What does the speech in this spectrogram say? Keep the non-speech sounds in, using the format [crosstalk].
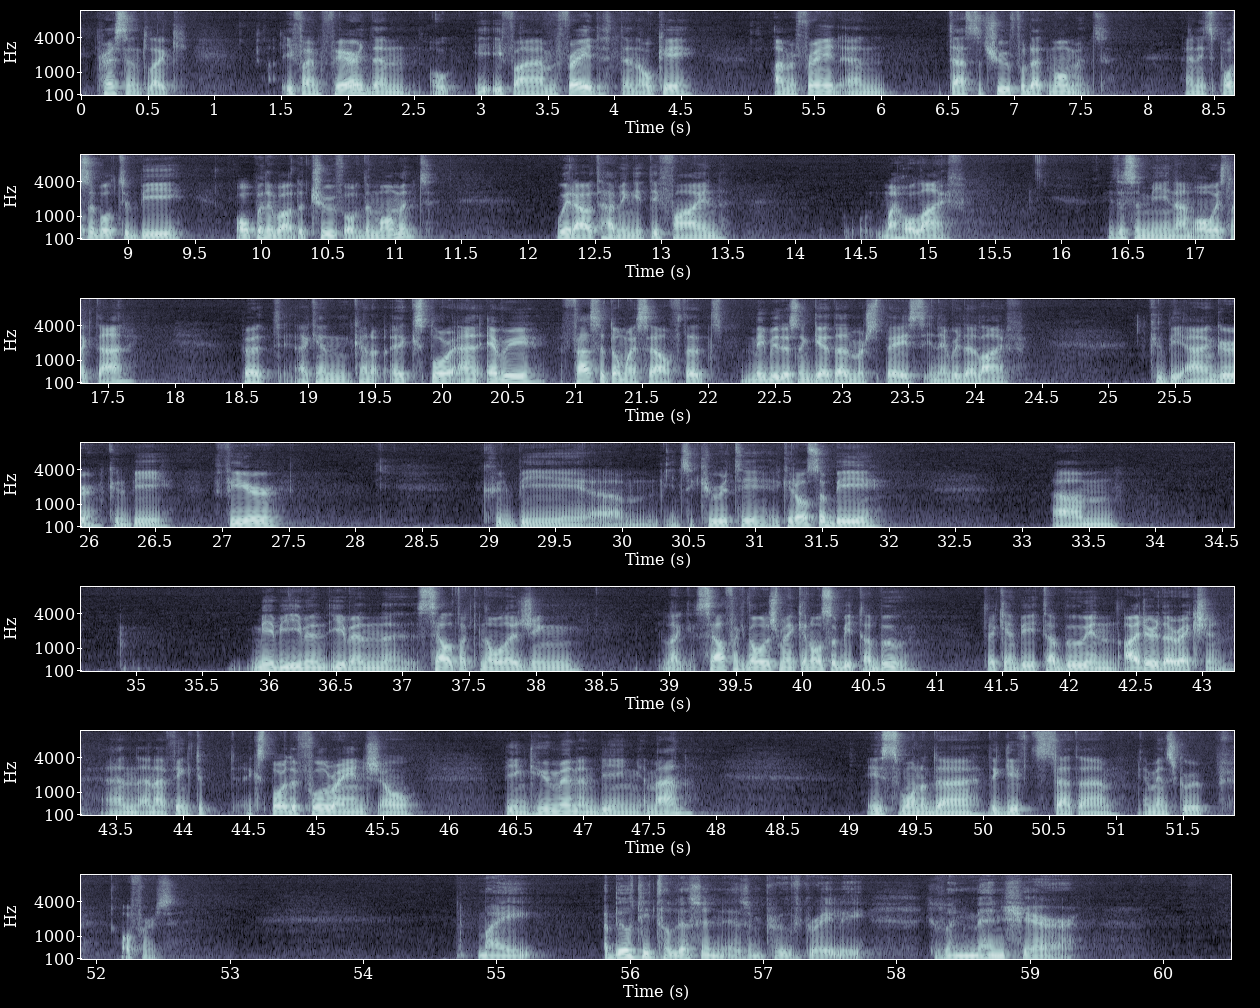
present like if I'm fair then if I'm afraid then okay I'm afraid and that's the truth for that moment and it's possible to be open about the truth of the moment without having it define my whole life it doesn't mean I'm always like that but I can kind of explore every facet of myself that maybe doesn't get that much space in everyday life. Could be anger, could be fear, could be um, insecurity. It could also be um, maybe even even self-acknowledging, like self-acknowledgement can also be taboo. There can be taboo in either direction, and and I think to explore the full range of being human and being a man is one of the the gifts that um, a men's group offers. My ability to listen has improved greatly. Because when men share,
